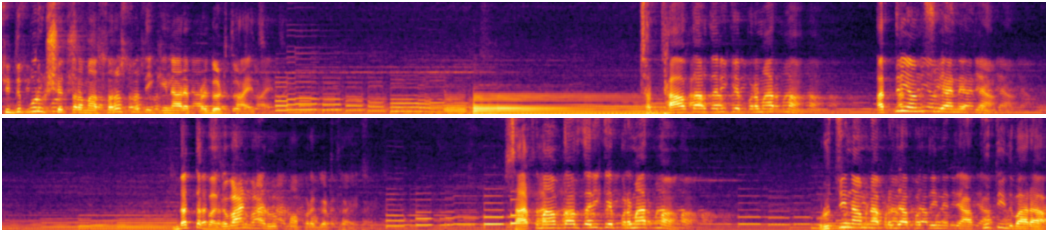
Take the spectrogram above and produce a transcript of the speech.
સિદ્ધપુર ક્ષેત્રમાં સરસ્વતી કિનારે પ્રગટ થાય છે. છઠ્ઠા અવતાર તરીકે પરમાત્મા અત્રિ અંશુયાને ત્યાં દત્ત ભગવાનના રૂપમાં પ્રગટ થાય છે. સાતમા અવતાર તરીકે પરમાત્મા રુચિ નામના પ્રજાપતિને તે આકૃતિ દ્વારા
